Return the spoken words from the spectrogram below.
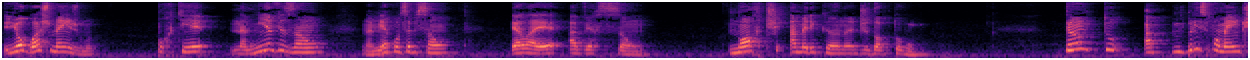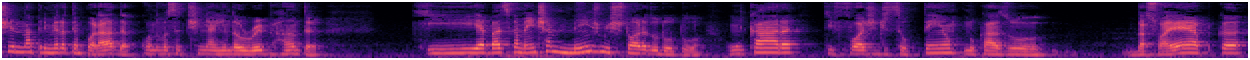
E eu gosto mesmo. Porque, na minha visão, na minha concepção, ela é a versão norte-americana de Doctor Who. Tanto, a, principalmente na primeira temporada, quando você tinha ainda o Rip Hunter, que é basicamente a mesma história do Doutor. Um cara que foge de seu tempo, no caso da sua época,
